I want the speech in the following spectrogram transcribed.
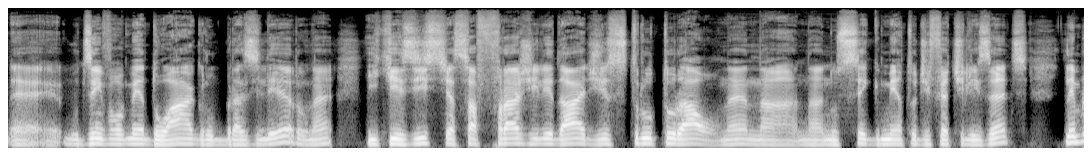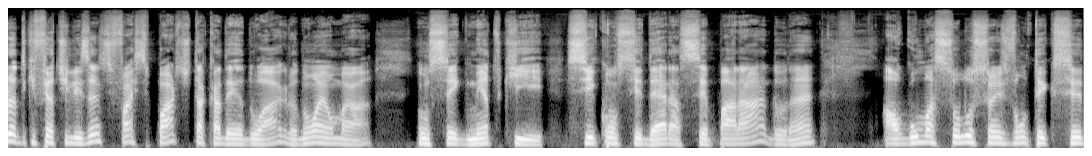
é, o desenvolvimento do agro brasileiro, né, e que existe essa fragilidade estrutural, né, na, na, no segmento de fertilizantes, lembrando que fertilizantes faz parte da cadeia do agro, não é uma, um segmento que se considera separado, né? Algumas soluções vão ter que ser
